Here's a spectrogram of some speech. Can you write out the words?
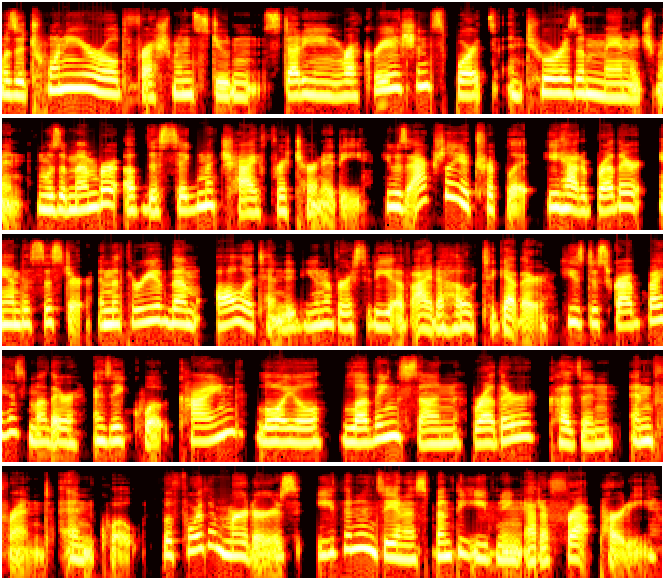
was a 20 year old freshman student studying recreation sports and tourism management and was a member of the Sigma Chi fraternity. He was actually a triplet. He had a brother and a sister, and the three of them all attended University of Idaho together. He's described by his mother as a quote, kind, loyal, loving son, brother, cousin, and friend, end quote. Before the murders, Ethan and Xana spent the evening at a frat party.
